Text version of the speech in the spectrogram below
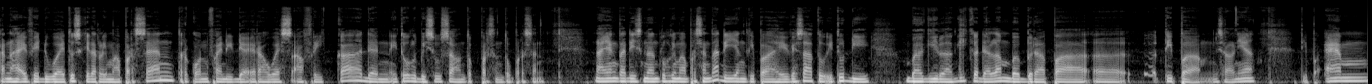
Karena HIV 2 itu sekitar 5 persen terkonfine di daerah West Afrika dan itu lebih susah untuk persen to persen. Nah, yang tadi 95 persen tadi yang tipe HIV 1 itu dibagi lagi ke dalam beberapa uh, tipe. Misalnya tipe M,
